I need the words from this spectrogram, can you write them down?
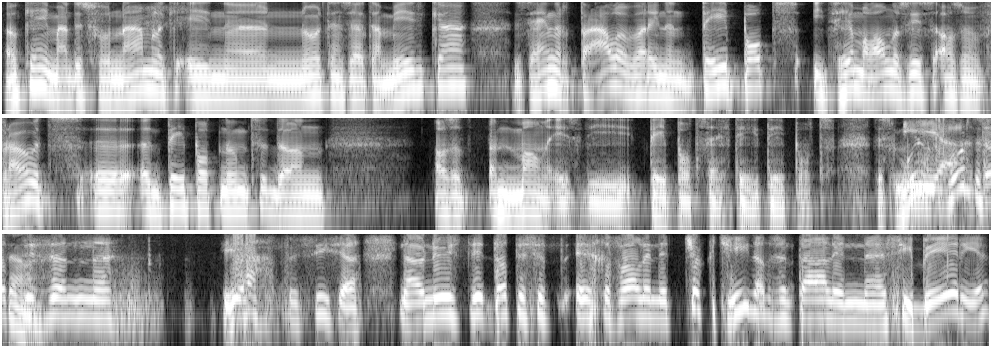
Oké, maar dus voornamelijk in eh, Noord- en Zuid-Amerika zijn er talen waarin een theepot iets helemaal anders is als een vrouw het eh, een theepot noemt dan als het een man is die theepot zegt tegen theepot. Het is moeilijk ja, voor te stellen. Dat is een, eh, ja, precies. Ja. Nou, nu is dit, dat is het geval in het Chukchi, dat is een taal in eh, Siberië.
